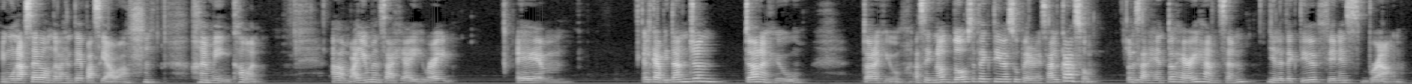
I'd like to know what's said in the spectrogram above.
en una acera donde la gente paseaba. I mean, come on. Um, hay un mensaje ahí, right? Em, el capitán John Donahue, Donahue asignó dos detectives superiores al caso, el sargento Harry Hansen y el detective Phineas Brown.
